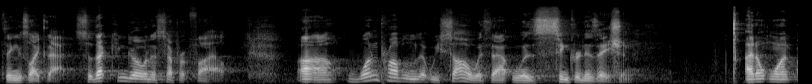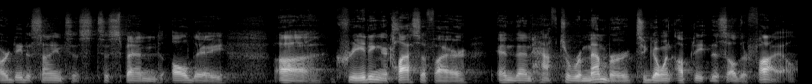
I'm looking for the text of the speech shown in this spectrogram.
things like that. So that can go in a separate file. Uh, one problem that we saw with that was synchronization. I don't want our data scientists to spend all day uh, creating a classifier and then have to remember to go and update this other file.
